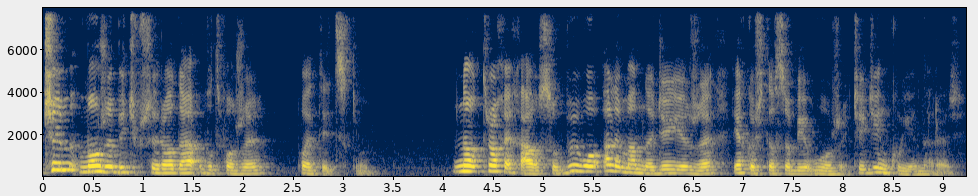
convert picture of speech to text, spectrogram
czym może być przyroda w utworze poetyckim. No, trochę chaosu było, ale mam nadzieję, że jakoś to sobie ułożycie. Dziękuję na razie.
